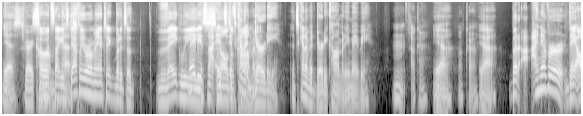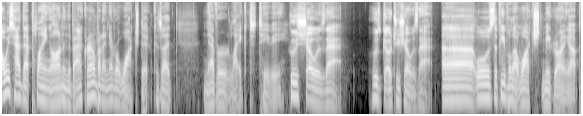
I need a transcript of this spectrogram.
Yes, it's very. Com. So it's like it's definitely romantic, but it's a vaguely maybe it's not. It's, it's kind of dirty. It's kind of a dirty comedy, maybe. Mm, okay. Yeah. Okay. Yeah. But I, I never, they always had that playing on in the background, but I never watched it because I never liked TV. Whose show was that? Whose go-to show was that? Uh, what was the people that watched me growing up?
